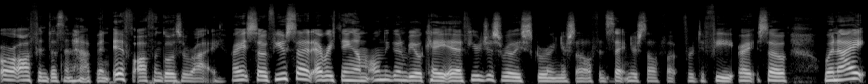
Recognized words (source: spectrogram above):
or often doesn't happen. If often goes awry, right? So if you said everything, I'm only going to be okay if, you're just really screwing yourself and setting yourself up for defeat, right? So when I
